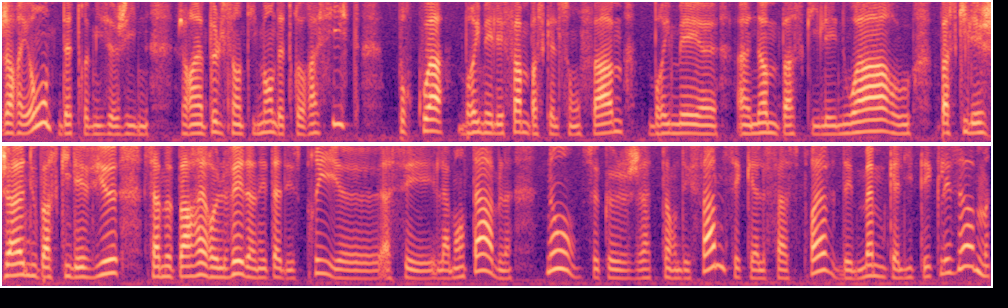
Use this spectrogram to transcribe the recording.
j'aurais honte d'être misogyne. J'aurais un peu le sentiment d'être raciste. Pourquoi brimer les femmes parce qu'elles sont femmes, brimer euh, un homme parce qu'il est noir, ou parce qu'il est jeune, ou parce qu'il est vieux Ça me paraît relever d'un état d'esprit euh, assez lamentable. Non, ce que j'attends des femmes, c'est qu'elles fassent preuve des mêmes qualités que les hommes.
